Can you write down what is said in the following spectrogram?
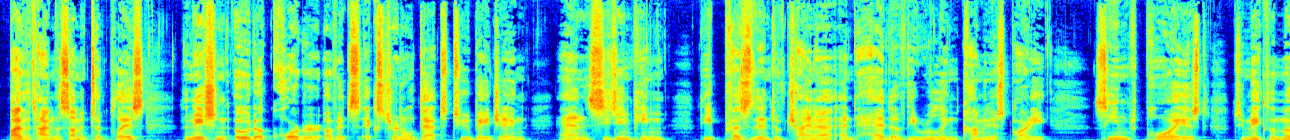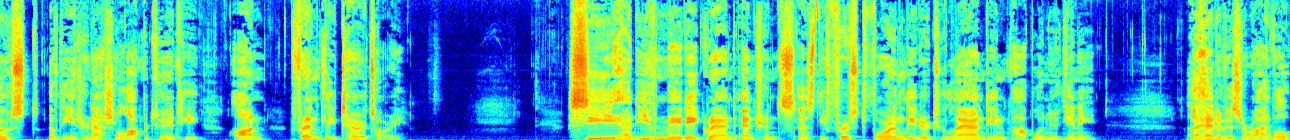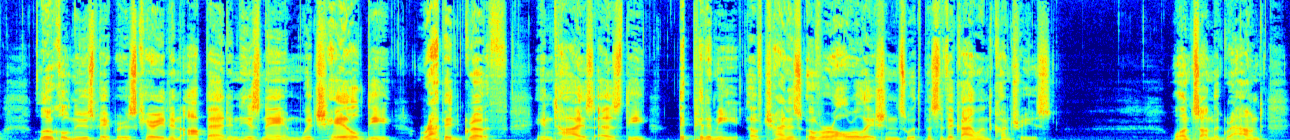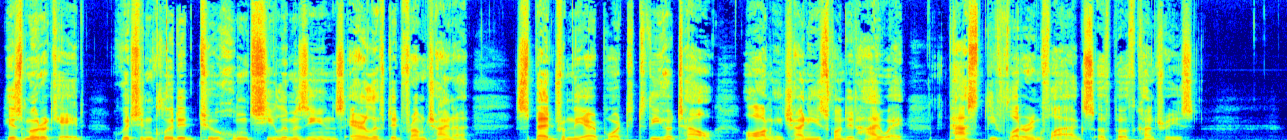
By the time the summit took place, the nation owed a quarter of its external debt to Beijing, and Xi Jinping, the president of China and head of the ruling Communist Party, seemed poised to make the most of the international opportunity on friendly territory. Xi had even made a grand entrance as the first foreign leader to land in Papua New Guinea. Ahead of his arrival, local newspapers carried an op ed in his name which hailed the rapid growth in ties as the epitome of China's overall relations with Pacific Island countries. Once on the ground, his motorcade, which included two Hongqi limousines airlifted from China, sped from the airport to the hotel along a Chinese funded highway past the fluttering flags of both countries.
